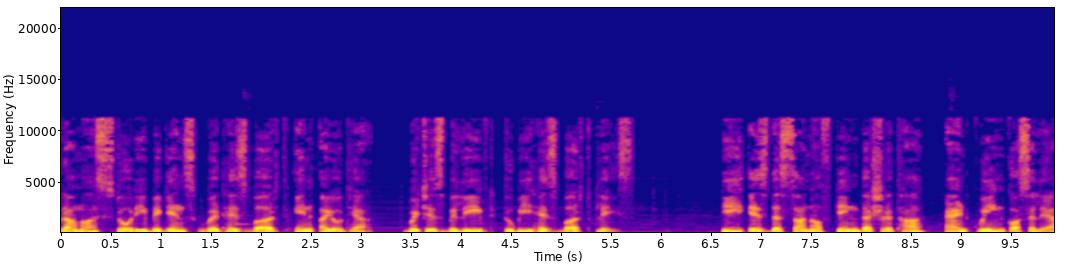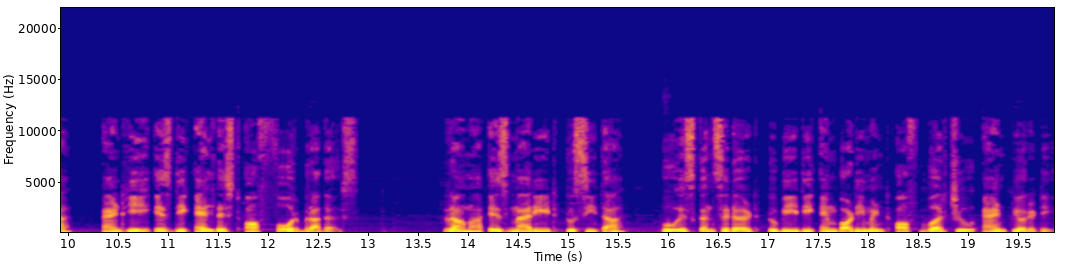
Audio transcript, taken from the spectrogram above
Rama's story begins with his birth in Ayodhya, which is believed to be his birthplace. He is the son of King Dashratha and Queen Kausalya, and he is the eldest of four brothers. Rama is married to Sita, who is considered to be the embodiment of virtue and purity.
